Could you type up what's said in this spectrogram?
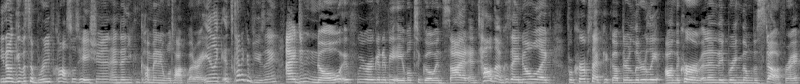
you know, give us a brief consultation and then you can come in and we'll talk about it, right? Like, it's kind of confusing. I didn't know if we were gonna be able to go inside and tell them because I know like for curbside pickup they're literally on the curb and then they bring them the stuff right?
